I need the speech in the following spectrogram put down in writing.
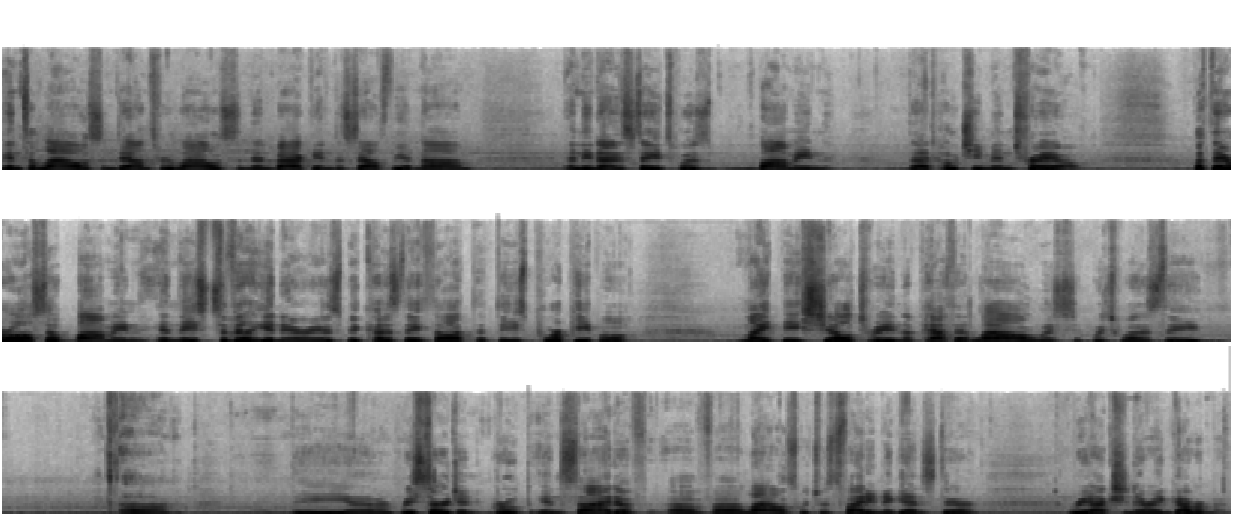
into Laos and down through Laos and then back into South Vietnam, and the United States was bombing that Ho Chi Minh Trail. But they were also bombing in these civilian areas because they thought that these poor people might be sheltering the Pathet Lao, which, which was the, uh, the uh, resurgent group inside of, of uh, Laos, which was fighting against their reactionary government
